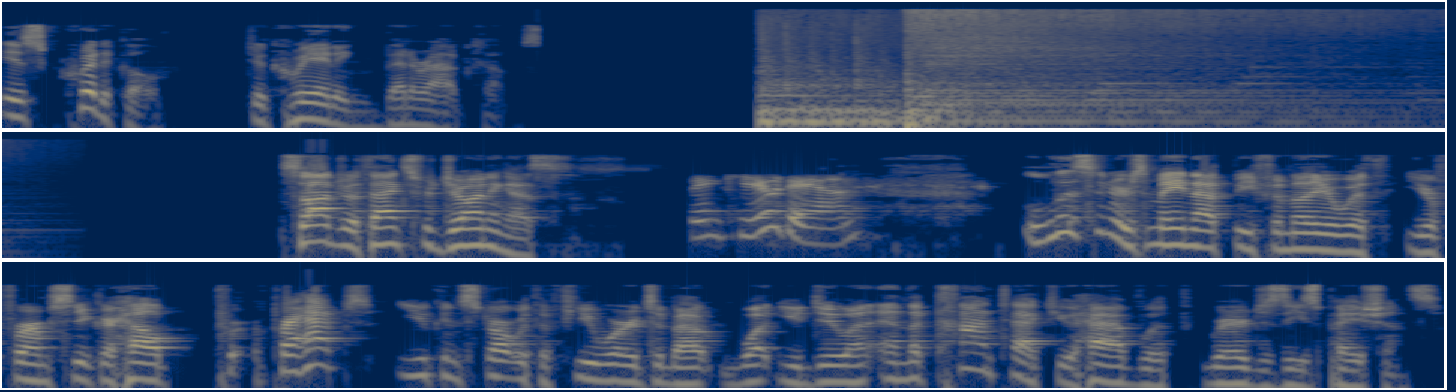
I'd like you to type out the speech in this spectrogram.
is critical to creating better outcomes. Sandra, thanks for joining us. Thank you, Dan. Listeners may not be familiar with your firm, Seeker Health. perhaps you can start with a few words about what you do and, the contact you have with rare disease patients.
